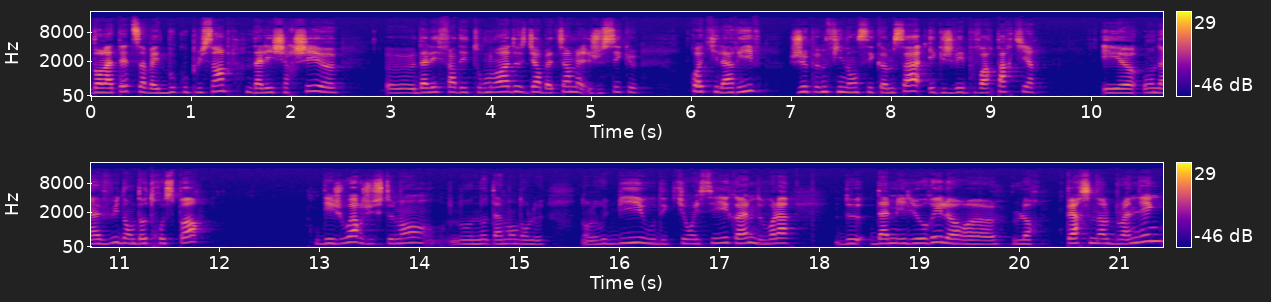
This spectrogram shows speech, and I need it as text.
dans la tête, ça va être beaucoup plus simple d'aller chercher, euh, euh, d'aller faire des tournois, de se dire, bah tiens, mais je sais que quoi qu'il arrive, je peux me financer comme ça et que je vais pouvoir partir. Et euh, on a vu dans d'autres sports des joueurs justement, notamment dans le, dans le rugby, ou qui ont essayé quand même de voilà d'améliorer leur, leur personal branding,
